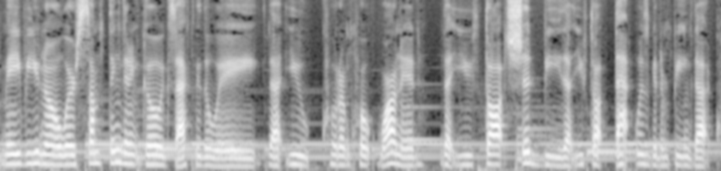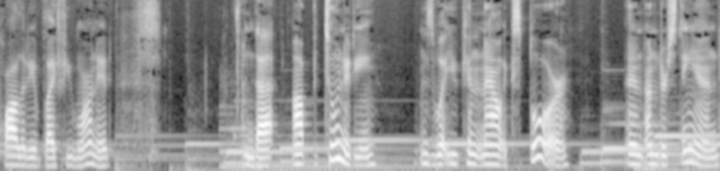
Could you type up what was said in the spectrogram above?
maybe you know where something didn't go exactly the way that you quote unquote wanted that you thought should be that you thought that was going to be that quality of life you wanted and that opportunity is what you can now explore and understand.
